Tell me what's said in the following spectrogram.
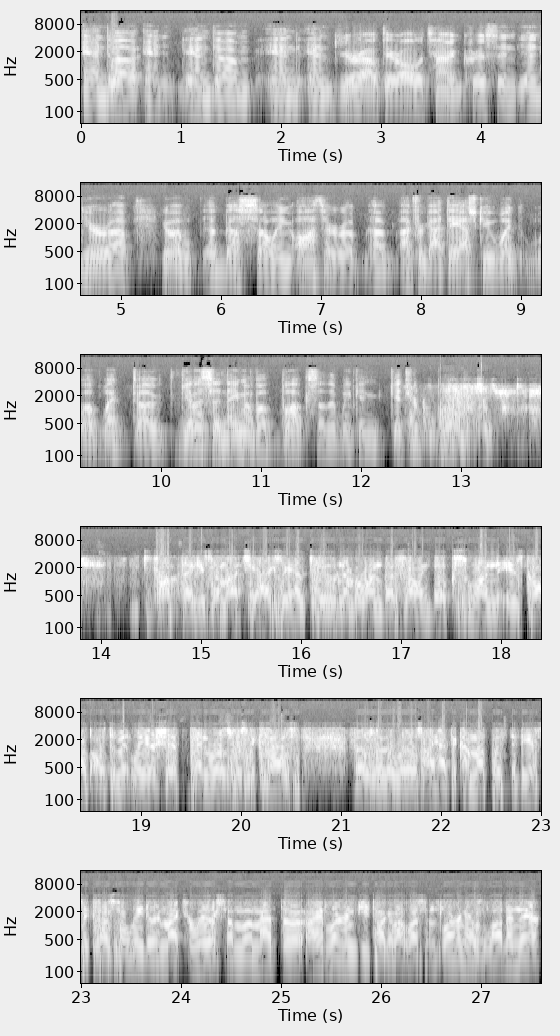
and yeah. uh, and and um, and and you're out there all the time, Chris, and and you're uh, you're a, a best-selling author. Uh, uh, I forgot to ask you what what uh, give us the name of a book so that we can get your book. Tom, thank you so much. Yeah, I actually have two number one best-selling books. One is called Ultimate Leadership: Ten Rules for Success. Those are the rules I had to come up with to be a successful leader in my career. Some of them had to. I learned. You talk about lessons learned. There was a lot in there.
